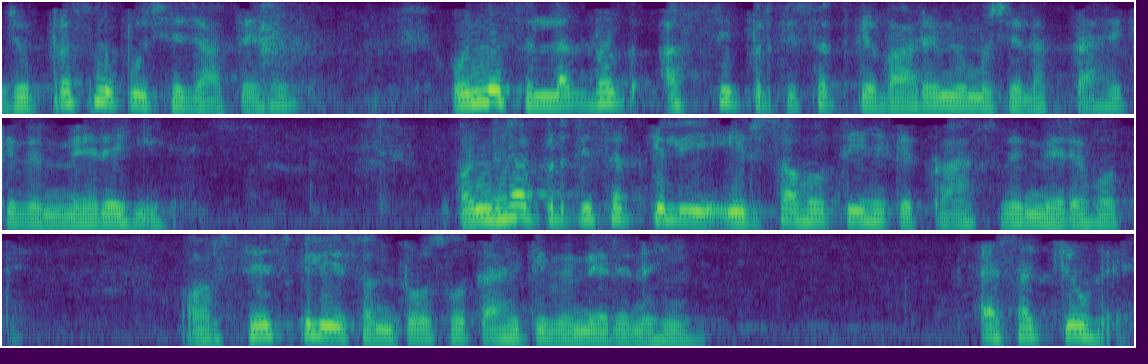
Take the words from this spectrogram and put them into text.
जो प्रश्न पूछे जाते हैं उनमें से लगभग 80 प्रतिशत के बारे में मुझे लगता है कि वे मेरे ही हैं। पंद्रह प्रतिशत के लिए ईर्षा होती है कि काश वे मेरे होते, और शेष के लिए संतोष होता है कि वे मेरे नहीं ऐसा क्यों है?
